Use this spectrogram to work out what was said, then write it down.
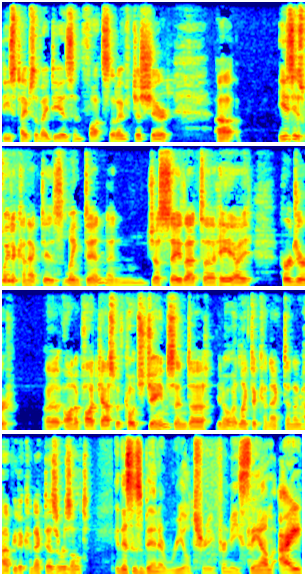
these types of ideas and thoughts that I've just shared. Uh, easiest way to connect is LinkedIn and just say that, uh, hey, I heard you're uh, on a podcast with Coach James, and uh, you know I'd like to connect, and I'm happy to connect as a result this has been a real treat for me, Sam. I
